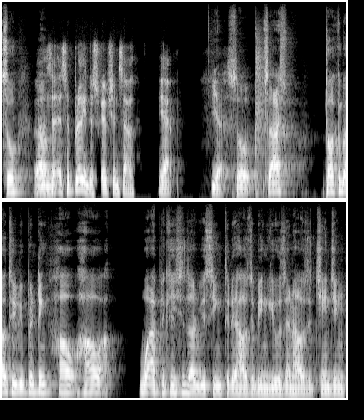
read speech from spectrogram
So um, it's, a, it's, a, brilliant description, Saud. Yeah. Yeah. So so Ash, talking about 3D printing, how how what applications are we seeing today? How is it being used, and how is it changing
